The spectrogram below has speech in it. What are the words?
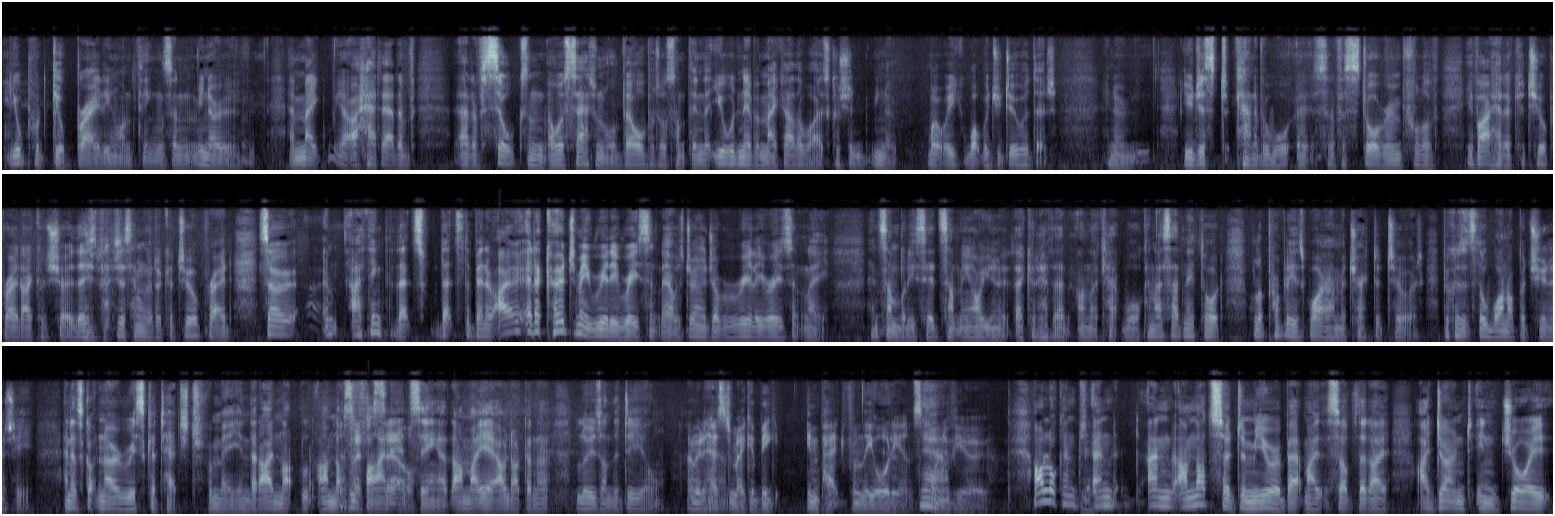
you'll put gilt braiding on things and you know and make you know, a hat out of out of silks and or satin or velvet or something that you would never make otherwise because you you know what we, what would you do with it? You know, you just kind of a, uh, sort of a storeroom full of. If I had a couture parade, I could show these, but I just haven't got a couture parade. So um, I think that that's that's the benefit. I, it occurred to me really recently. I was doing a job really recently, and somebody said something. Oh, you know, they could have that on the catwalk, and I suddenly thought, well, it probably is why I'm attracted to it because it's the one opportunity, and it's got no risk attached for me in that I'm not I'm not Doesn't have to sell. financing it. I'm like, yeah, I'm not going to lose on the deal. I mean, it has to make a big impact from the audience Yeah. point of view. Oh look, and and and I'm not so demure about myself that I I don't enjoy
